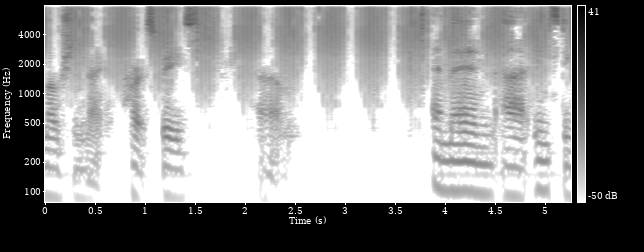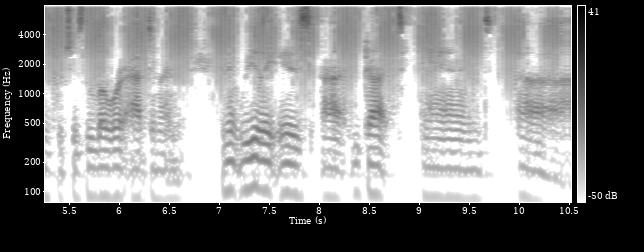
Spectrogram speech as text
emotion right, heart space, um, and then uh, instinct, which is lower abdomen, and it really is uh, gut and uh,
